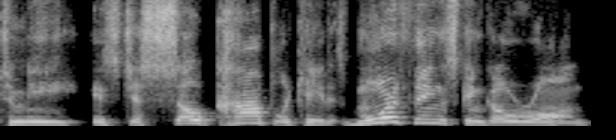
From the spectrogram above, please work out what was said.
to me is just so complicated. More things can go wrong.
